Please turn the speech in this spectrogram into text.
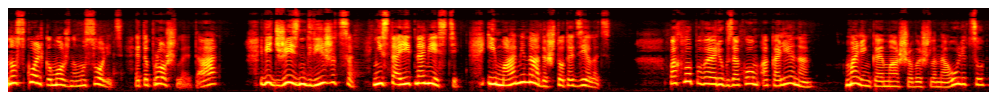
Но сколько можно мусолить это прошлое-то, а? Ведь жизнь движется, не стоит на месте, и маме надо что-то делать. Похлопывая рюкзаком о колено, маленькая Маша вышла на улицу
